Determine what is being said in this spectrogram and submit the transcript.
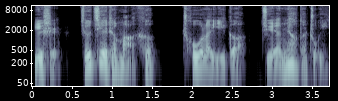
于是就借着马克出了一个绝妙的主意，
